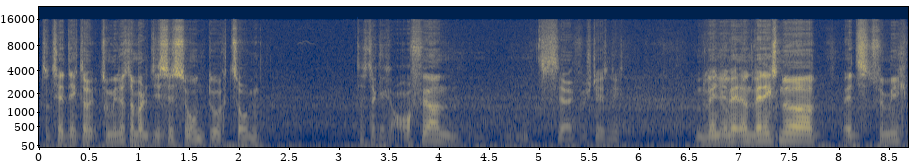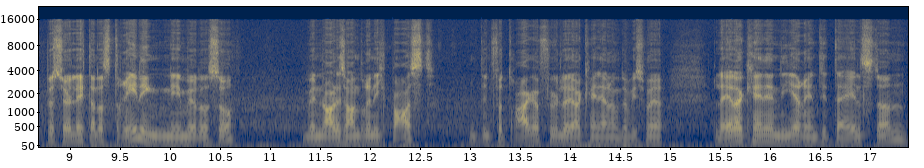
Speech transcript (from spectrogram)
Sonst hätte ich doch zumindest einmal die Saison durchzogen. Dass der gleich aufhören... Ja, ich verstehe es nicht. Und wenn, Ja. wenn, und wenn ich es nur jetzt für mich persönlich dann das Training nehme oder so, wenn alles andere nicht passt und den Vertrag erfülle, ja keine Ahnung, da wissen wir ja leider keine näheren Details dann.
